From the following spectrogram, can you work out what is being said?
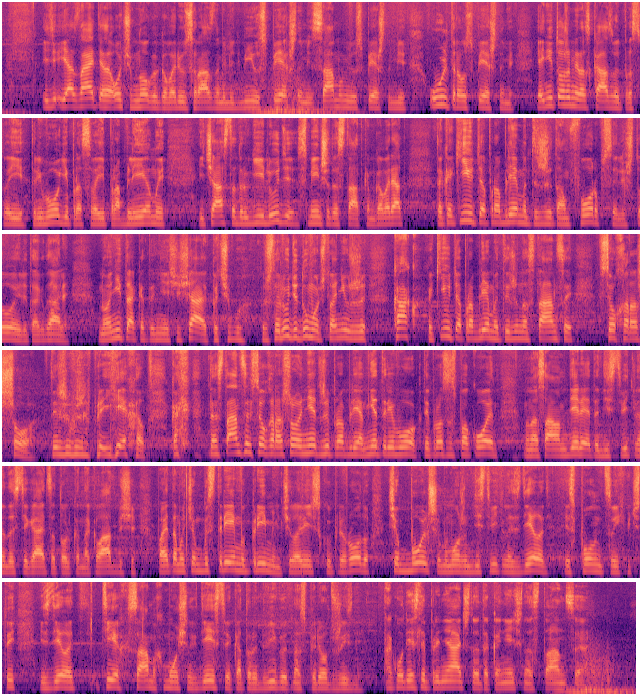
И я, знаете, очень много говорю с разными людьми, успешными, самыми успешными, ультрауспешными. И они тоже мне рассказывают про свои тревоги, про свои проблемы. И часто другие люди с меньшим достатком говорят, да какие у тебя проблемы, ты же там Forbes или что, или так далее. Но они так это не ощущают. Почему? Потому что люди думают, что они уже, как, какие у тебя проблемы, ты же на станции, все хорошо ты же уже приехал, как на станции все хорошо, нет же проблем, нет тревог, ты просто спокоен, но на самом деле это действительно достигается только на кладбище. Поэтому чем быстрее мы примем человеческую природу, чем больше мы можем действительно сделать, исполнить своих мечты и сделать тех самых мощных действий, которые двигают нас вперед в жизни. Так вот, если принять, что это конечная станция,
